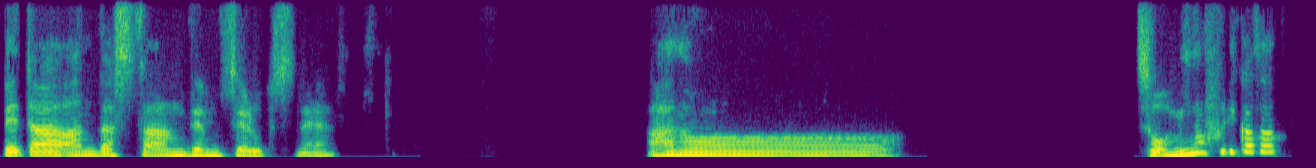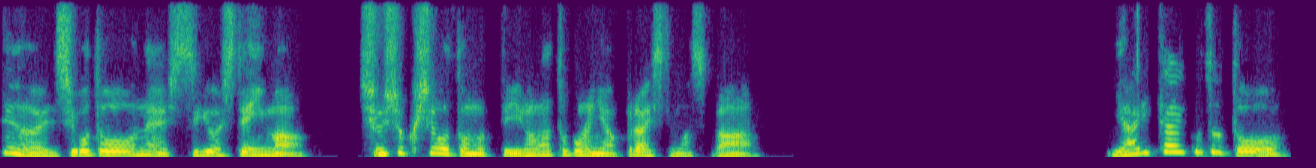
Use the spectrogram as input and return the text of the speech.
better understand themselves ね。あのーそう、身の振り方っていうのは仕事をね、失業して今、就職しようと思っていろんなところにアプライしてますが、やりたいことと、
